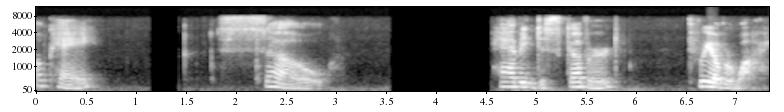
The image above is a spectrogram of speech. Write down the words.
Okay. So, having discovered 3 over y.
